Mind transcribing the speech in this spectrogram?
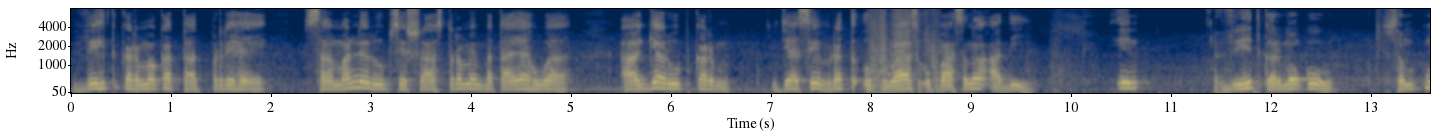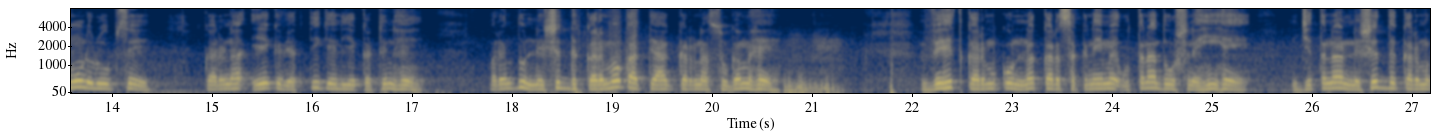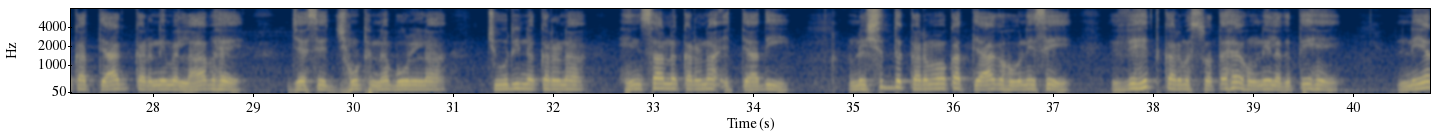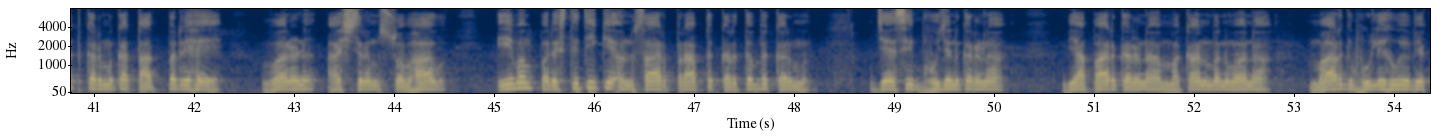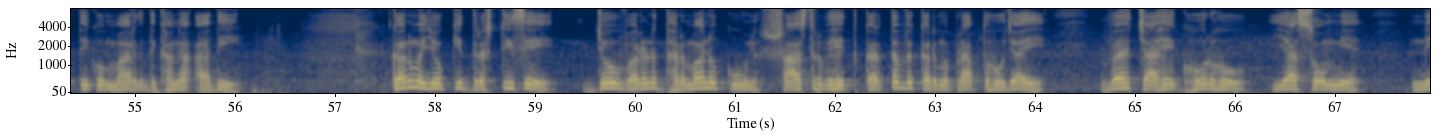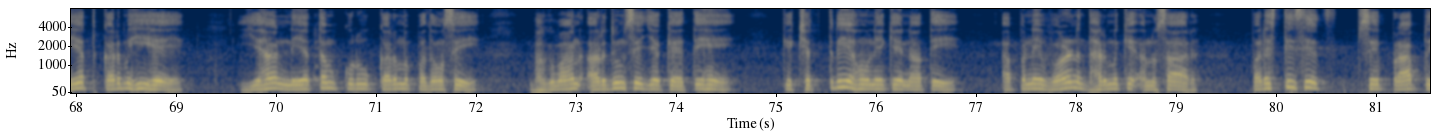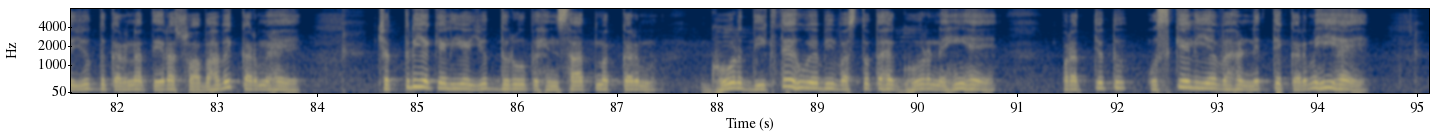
विहित कर्मों का तात्पर्य है, सामान्य रूप से शास्त्रों में बताया हुआ आज्ञा रूप कर्म जैसे व्रत, उपवास, उपासना आदि। इन विहित कर्मों को संपूर्ण रूप से करना एक व्यक्ति के लिए कठिन है, परंतु निषिद्ध कर्मों का त्याग करना सुगम है। विहित कर्म को न कर सकने में उतना दोष नहीं है। जितना निषिद्ध कर्म का त्याग करने में लाभ है, जैसे झूठ न बोलना, चोरी न करना, हिंसा न करना इत्यादि, निषिद्ध कर्मों का त्याग होने से विहित कर्म स्वतः होने लगते हैं। नियत कर्म का तात्पर्य है, वर्ण, आश्रम, स्वभाव एवं परिस्थिति के अनुसार प्राप्त कर्तव्य कर्म, जैसे भोजन करना, व्यापार करना, मकान बनवाना मार्ग भूले हुए व्यक्ति को मार्ग दिखाना आदि। कर्म योग की दृष्टि से जो वर्ण धर्मानुकूल शास्त्र विहित कर्तव्य कर्म प्राप्त हो जाए वह चाहे घोर हो या सौम्य नियत कर्म ही है। यह नियतम कुरु कर्म पदों से भगवान अर्जुन से यह कहते हैं कि क्षत्रिय होने के नाते अपने वर्ण धर्म के अनुसार परिस्थिति से, से प्राप्त युद्ध करना तेरा स्वाभाविक कर्म है। क्षत्रिय के लिए युद्ध रूप हिंसात्मक कर्म घोर दिखते हुए भी वस्तुतः घोर नहीं है। प्रत्युत उसके लिए वह नित्य कर्म ही है।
